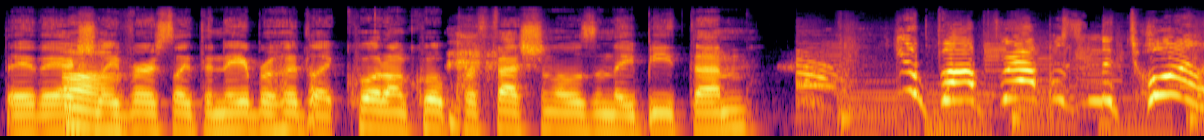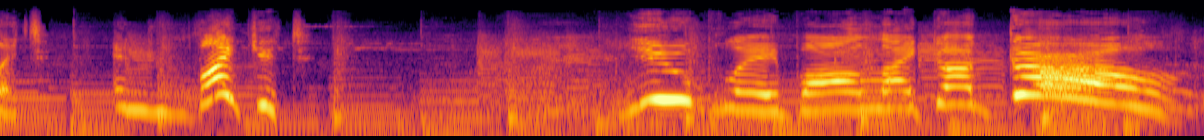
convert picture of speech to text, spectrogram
They they actually Oh. verse like the neighborhood, like quote unquote professionals, and they beat them. You bob for apples in the toilet, and you like it. You play ball like a girl.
